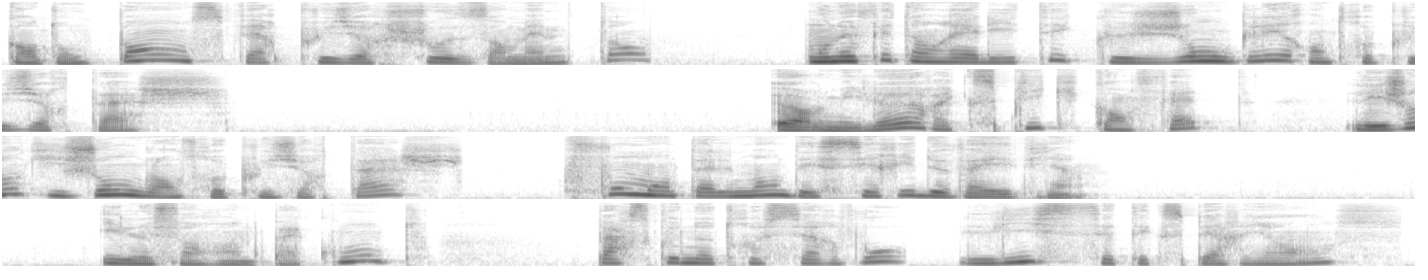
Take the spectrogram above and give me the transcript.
Quand on pense faire plusieurs choses en même temps, on ne fait en réalité que jongler entre plusieurs tâches. Earl Miller explique qu'en fait, les gens qui jonglent entre plusieurs tâches font mentalement des séries de va-et-vient. Ils ne s'en rendent pas compte parce que notre cerveau lisse cette expérience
